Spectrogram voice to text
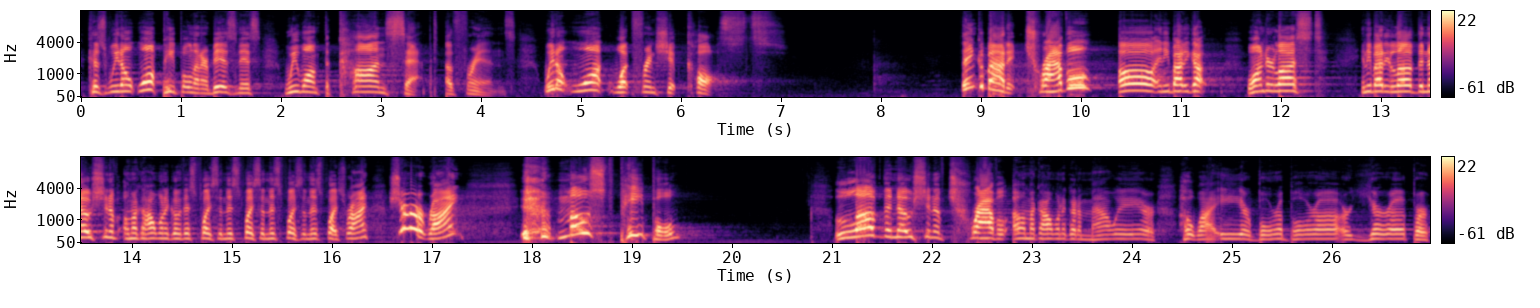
because we don't want people in our business. We want the concept of friends. We don't want what friendship costs. Think about it. Travel. Oh, anybody got wanderlust? Anybody love the notion of, oh my God, I want to go this place and this place and this place and this place, right? Sure, right? Most people love the notion of travel. Oh my God, I want to go to Maui or Hawaii or Bora Bora or Europe or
